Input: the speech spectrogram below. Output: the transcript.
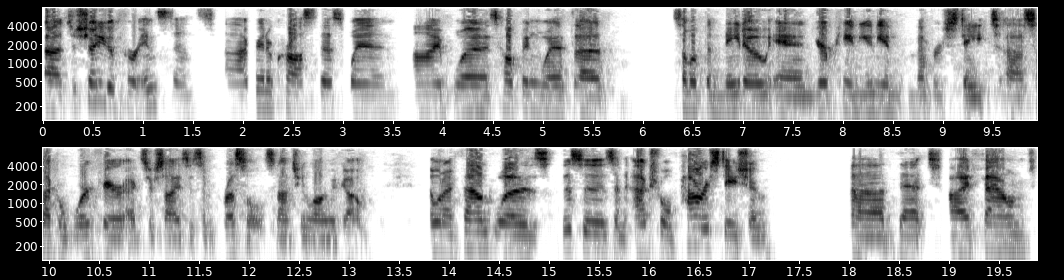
uh, to show you, for instance, I ran across this when I was helping with uh, some of the NATO and European Union member state uh, cyber warfare exercises in Brussels not too long ago. And what I found was this is an actual power station uh, that I found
